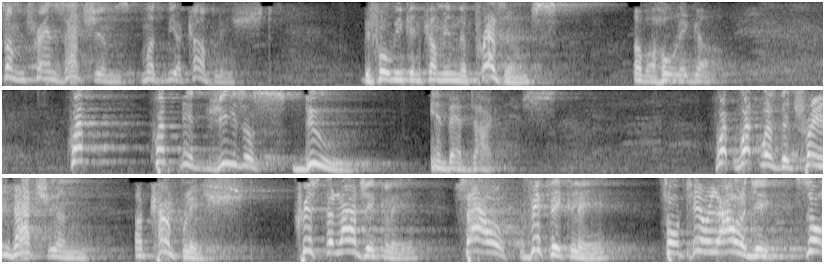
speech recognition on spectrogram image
some transactions must be accomplished before we can come in the presence of a holy God. What, what did Jesus do in that darkness? What, what was the transaction accomplished Christologically, salvifically, soteriology, so,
